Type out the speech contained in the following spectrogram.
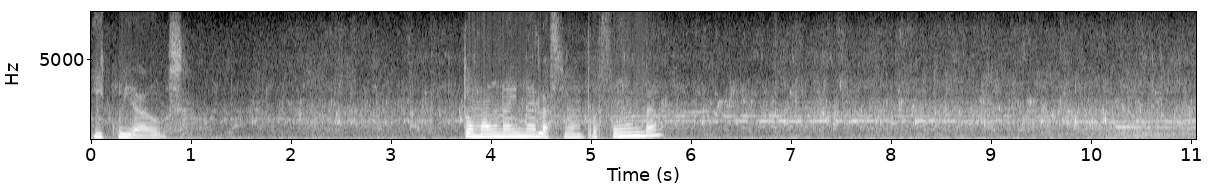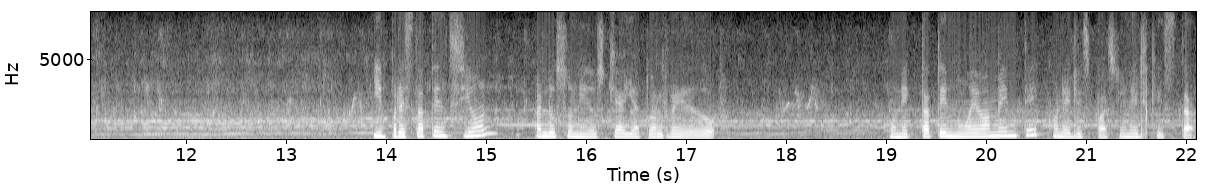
y cuidadosa. Toma una inhalación profunda. Y presta atención a los sonidos que hay a tu alrededor. Conéctate nuevamente con el espacio en el que estás.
